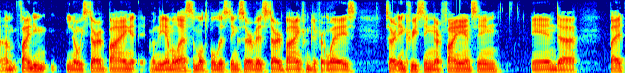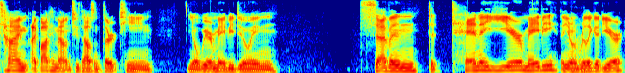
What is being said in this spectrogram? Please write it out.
Um, finding, you know, we started buying it from the MLS, the multiple listing service, started buying from different ways, started increasing our financing, and uh, by the time I bought him out in 2013, you know, we were maybe doing seven to ten a year, maybe, you know, a really good year.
